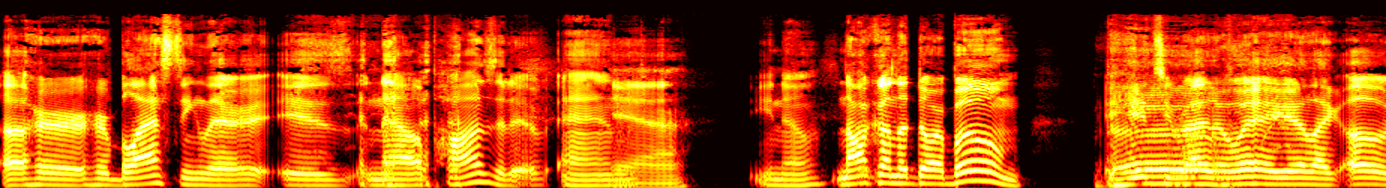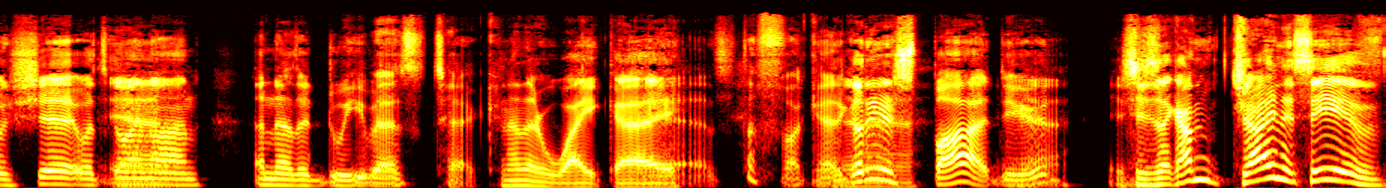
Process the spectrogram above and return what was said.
uh, her her blasting there is now positive, and yeah. you know, knock on the door, boom, it hits you right away. You're like, oh shit, what's going Yeah. on? Another dweeb ass tech. Another white guy. Yeah, the fuck out. Go to your spot, dude. Yeah. She's like, I'm trying to see if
